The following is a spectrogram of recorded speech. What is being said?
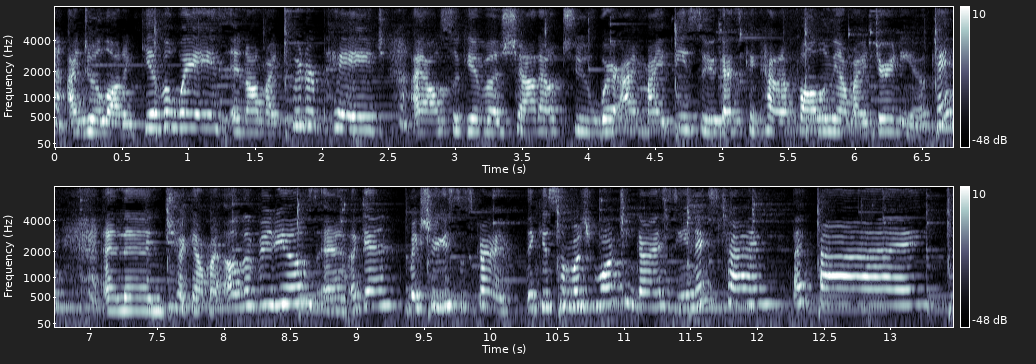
I do a lot of giveaways and on my Twitter page. I also give a shout out to where I might be so you guys can kind of follow me on my journey, okay? And then check out my other videos. And again, make sure you subscribe. Thank you so much for watching, guys. See you next time. Bye bye.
